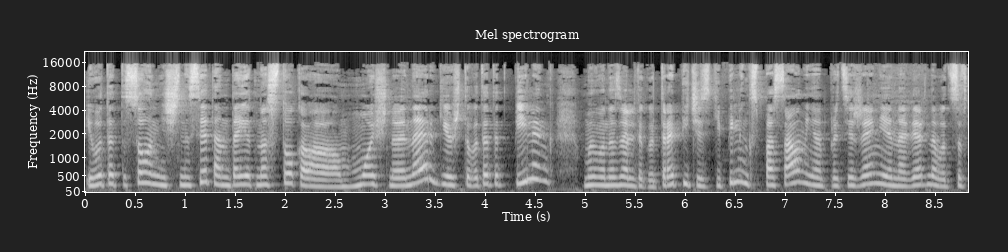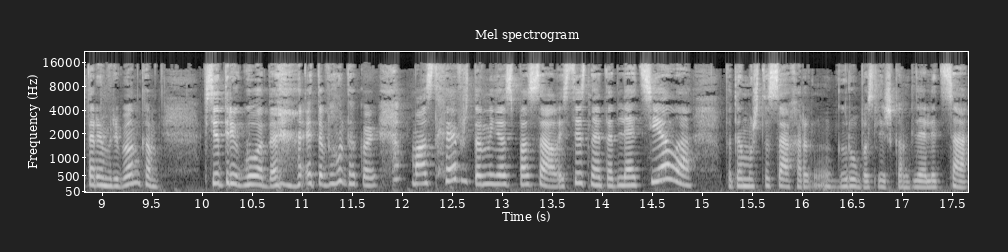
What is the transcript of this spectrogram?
И вот этот солнечный свет, он дает настолько мощную энергию, что вот этот пилинг, мы его назвали такой тропический пилинг, спасал меня на протяжении, наверное, вот со вторым ребенком все три года. Это был такой must-have, что меня спасало. Естественно, это для тела, потому что сахар грубо слишком для лица.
